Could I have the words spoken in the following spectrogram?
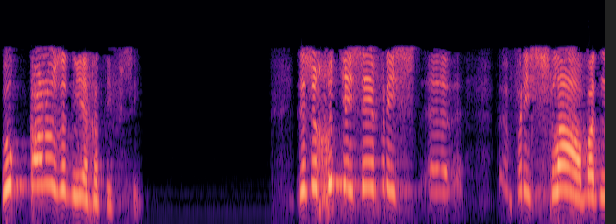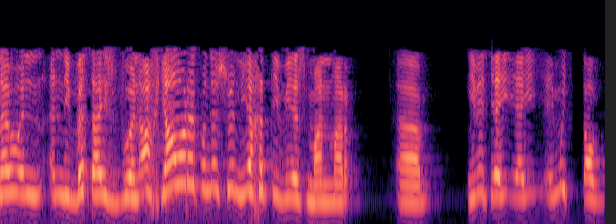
Hoe kan ons dit negatief sien? Dis so goed jy sê vir die uh, vir die slaaf wat nou in in die withuis woon. Ag jammer ek moet nou so negatief wees man, maar uh jy weet jy jy, jy moet dalk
